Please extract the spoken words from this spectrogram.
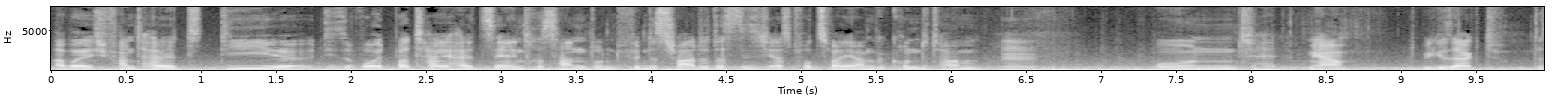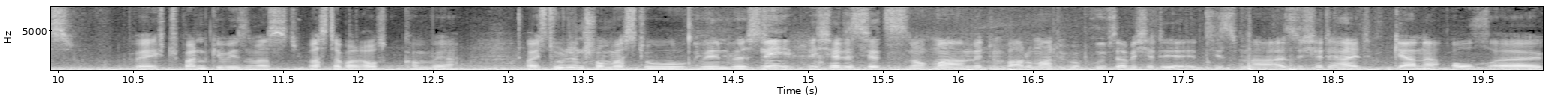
Aber ich fand halt die, diese Volt-Partei halt sehr interessant und finde es schade, dass die sich erst vor zwei Jahren gegründet haben. Mhm. Und ja, wie gesagt, das wäre echt spannend gewesen, was, was dabei rausgekommen wäre. Weißt du denn schon, was du wählen willst? Nee, ich hätte es jetzt nochmal mit dem Wahlomat überprüft, aber ich hätte diesmal, also ich hätte halt gerne auch äh,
